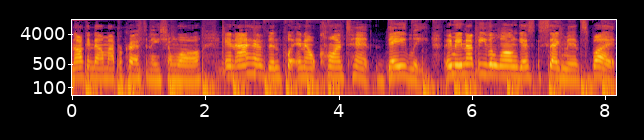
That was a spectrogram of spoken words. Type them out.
knocking down my procrastination wall and I have been putting out content daily. They may not be the longest segments, but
